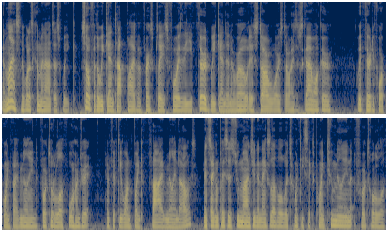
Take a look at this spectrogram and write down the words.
and lastly, what is coming out this week? So, for the weekend top 5 in first place for the third weekend in a row is Star Wars The Rise of Skywalker with 34.5 million for a total of 451.5 million dollars. In second place is Jumanji The Next Level with 26.2 million for a total of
